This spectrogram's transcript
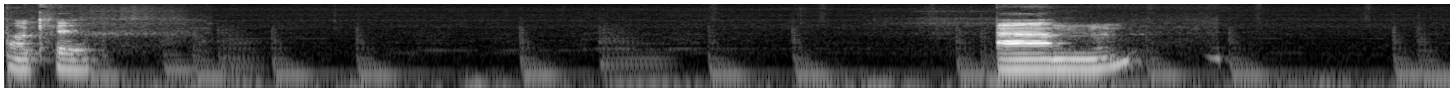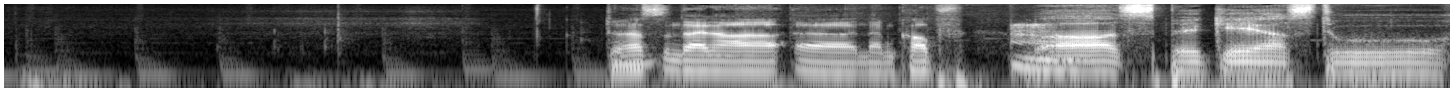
Okay. Ähm, Du hast in deiner, äh, in deinem Kopf, was begehrst du?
